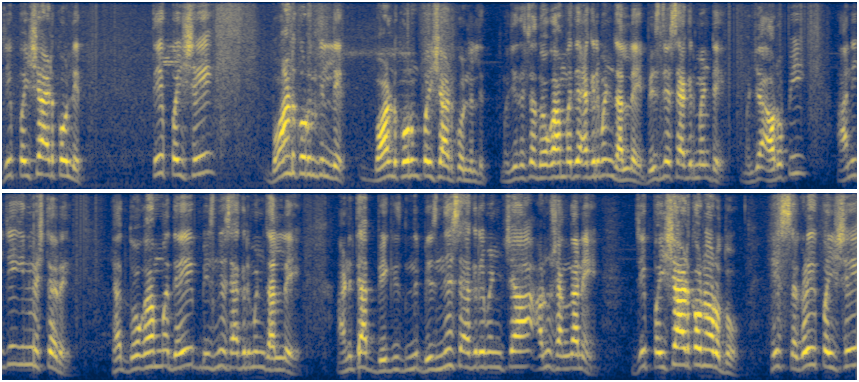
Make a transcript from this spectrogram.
जे पैसे अडकवलेत ते पैसे बॉन्ड करून दिलेत. बॉन्ड करून पैसे अडकवलेले आहेत म्हणजे त्याच्या दोघांमध्ये ॲग्रीमेंट झालं आहे बिझनेस ॲग्रीमेंट आहे. म्हणजे आरोपी आणि जे इन्व्हेस्टर आहे ह्या दोघांमध्ये बिझनेस ॲग्रीमेंट झालं आहे आणि त्या बिग बिझनेस ॲग्रीमेंटच्या अनुषंगाने जे पैसे अडकवणार होतो हे सगळे पैसे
